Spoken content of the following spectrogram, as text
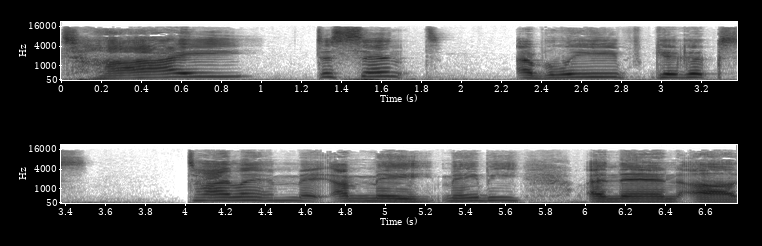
Thai descent, I believe. Gigguk, Thailand, may, uh, may maybe, and then uh,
